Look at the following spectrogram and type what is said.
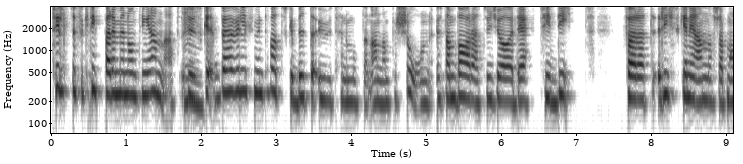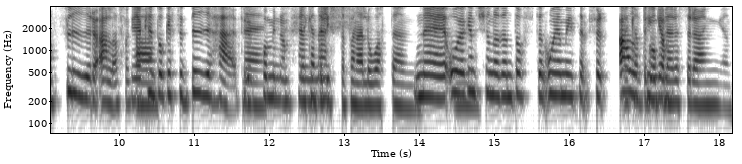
Tills du förknippar det med någonting annat. Och Du Mm. ska, behöver liksom inte vara att du ska byta ut henne mot en annan person. Utan bara att du gör det till ditt. För att risken är annars att man flyr alla saker. Jag Ja. kan inte åka förbi här för Nej. det påminner om henne. Jag kan inte lyssna på den här låten. Nej, och jag kan Mm. inte känna den doften. Och jag minns det. För jag kan inte allting. gå på den restaurangen.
